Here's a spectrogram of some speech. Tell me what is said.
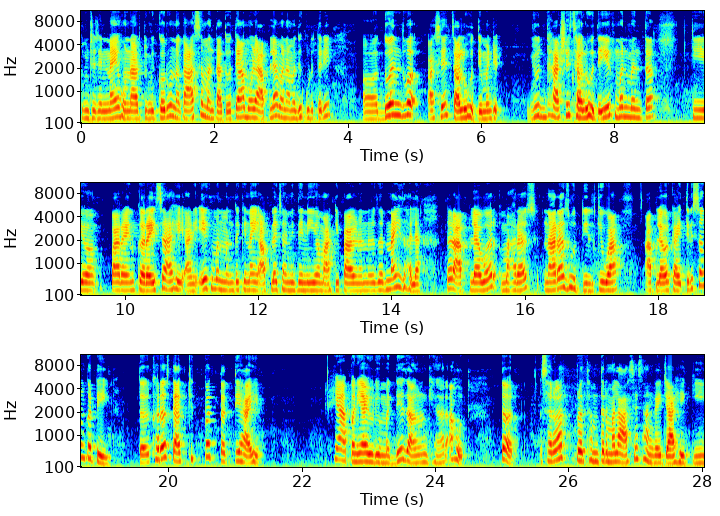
तुमच्याचे नाही होणार तुम्ही करू नका असं म्हणतात व त्यामुळे आपल्या मनामध्ये कुठेतरी द्वंद्व असे चालू होते. म्हणजे युद्ध असे चालू होते. एक मन म्हणतं की पारायण करायचं आहे आणि एक मन म्हणतं की नाही आपल्याच्याने ते नियम अटी पाळणं जर नाही झाल्या तर आपल्यावर महाराज नाराज होतील किंवा आपल्यावर काहीतरी संकट येईल. तर खरंच त्यात कितपत तथ्य आहे हे आपण या व्हिडिओमध्ये जाणून घेणार आहोत. तर सर्वात प्रथम तर मला असे सांगायचे आहे की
